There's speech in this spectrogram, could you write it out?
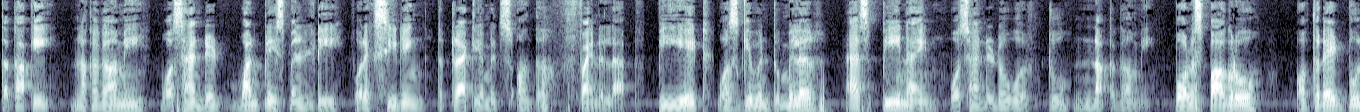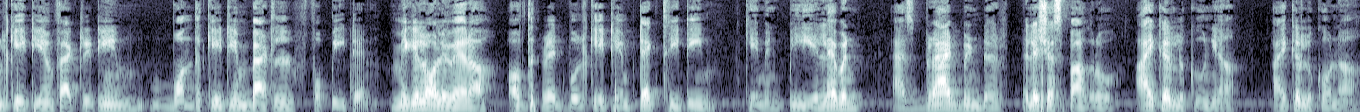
Takaaki Nakagami was handed one place penalty for exceeding the track limits on the final lap. P8 was given to Miller as P9 was handed over to Nakagami. Pol Espargaro of the Red Bull KTM factory team won the KTM battle for P10. Miguel Oliveira of the Red Bull KTM Tech 3 team came in P11 as Brad Binder, Aleix Espargaro, Iker Lecuona, Iker Lecuona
